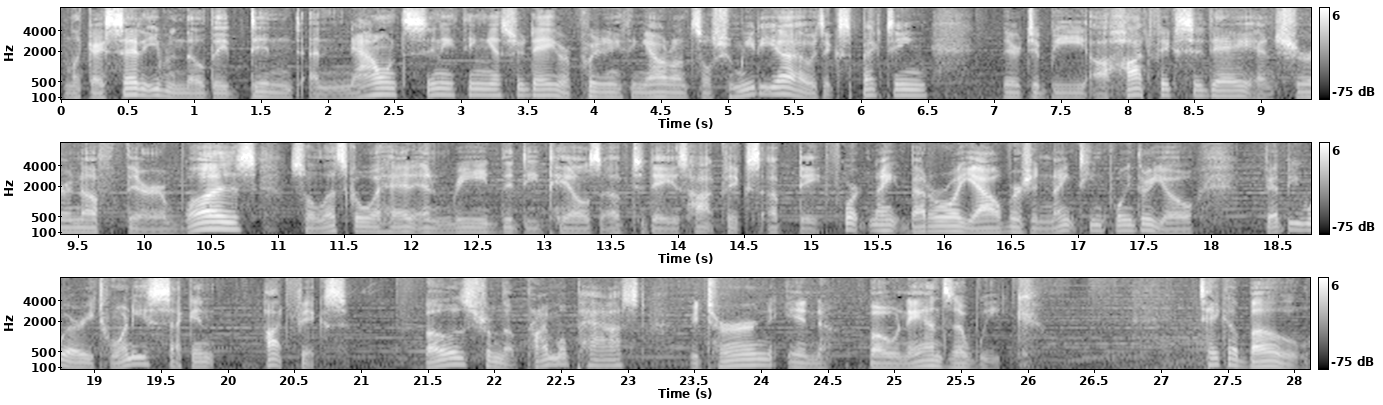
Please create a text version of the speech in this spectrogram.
And like I said, even though they didn't announce anything yesterday or put anything out on social media, I was expecting there to be a hotfix today, and sure enough, there was. So let's go ahead and read the details of today's hotfix update Fortnite Battle Royale version 19.30, February 22nd hotfix. Bows from the Primal Past return in Bonanza Week. Take a bow.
